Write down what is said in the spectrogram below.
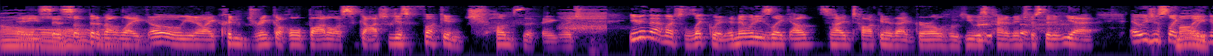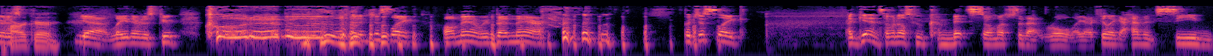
Oh. And he says something about like, oh, you know, I couldn't drink a whole bottle of scotch. He just fucking chugs the thing, which even that much liquid. And then when he's like outside talking to that girl who he was kind of interested in, yeah, it was just like Molly Parker. His, yeah, laying there in his puke. Call an ambulance. it's just like, oh man, we've been there. but just like, again, someone else who commits so much to that role. Like I feel like I haven't seen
